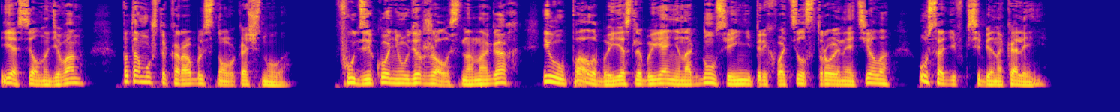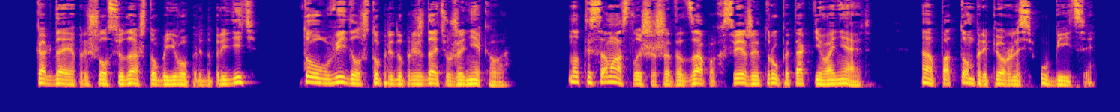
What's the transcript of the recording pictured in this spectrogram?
Я сел на диван, потому что корабль снова качнуло. Фудзико не удержалась на ногах и упала бы, если бы я не нагнулся и не перехватил стройное тело, усадив к себе на колени. Когда я пришел сюда, чтобы его предупредить, то увидел, что предупреждать уже некого. Но ты сама слышишь этот запах, свежие трупы так не воняют. А потом приперлись убийцы.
